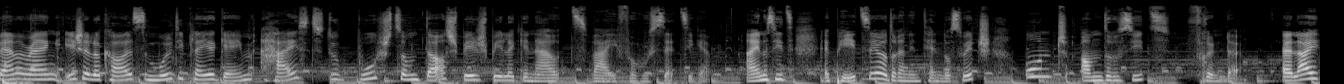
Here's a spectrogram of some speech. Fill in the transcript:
Boomerang ist ein lokales Multiplayer-Game, heisst, du brauchst zum das Spiel spielen genau zwei Voraussetzungen. Einerseits ein PC oder ein Nintendo Switch und andererseits Freunde. Allein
